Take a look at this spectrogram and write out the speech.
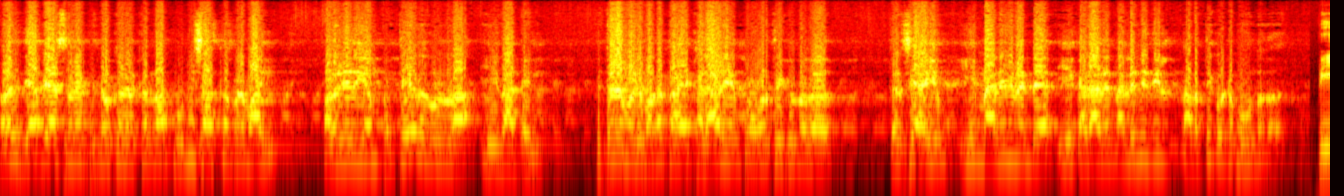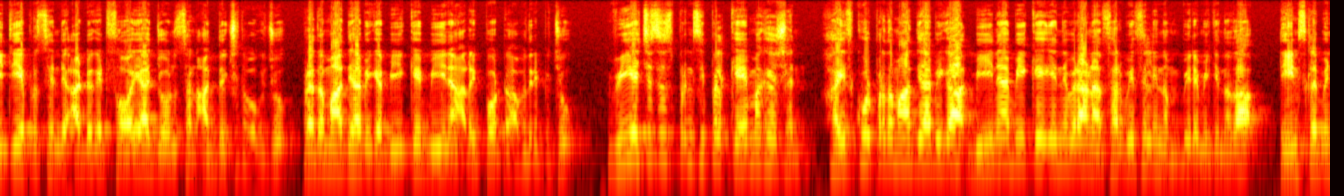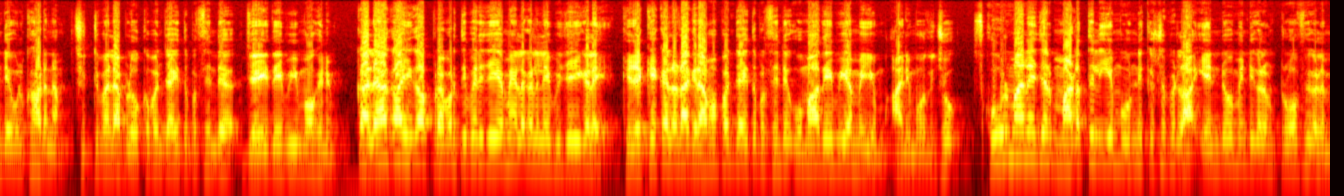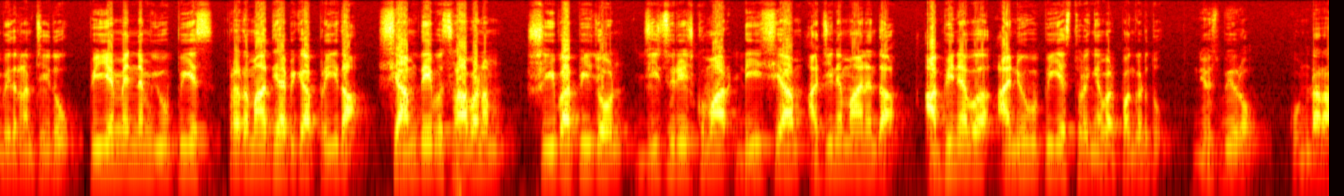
വളരെ വിദ്യാഭ്യാസപരമായി പിന്നോക്കം നിൽക്കുന്ന ഭൂമിശാസ്ത്രപരമായി വളരെയധികം പ്രത്യേകതകളുള്ള ഈ നാട്ടിൽ ഇത്തരമൊരു മഹത്തായ കലാലയം പ്രവർത്തിക്കുന്നത് തീർച്ചയായും ഈ മാനേജ്മെന്റ് ഈ കലാലയം നല്ല രീതിയിൽ നടത്തിക്കൊണ്ടു പോകുന്നത്. P T A president advocate Soya Johnson അധ്യക്ഷത വഹിച്ചു. പ്രഥമാധ്യാപിക ബി കെ ബീന റിപ്പോർട്ട് അവതരിപ്പിച്ചു. V H S S principal K Maheshan high school പ്രഥമാധ്യാപിക Beena B K എന്നിവരാണ് സർവീസിൽ നിന്നും വിരമിക്കുന്നത്. ടീൻസ് ക്ലബിന്റെ ഉദ്ഘാടനം ചുറ്റുമല ബ്ലോക്ക് പഞ്ചായത്ത് പ്രസിഡന്റ് ജയദേവി മോഹനും കലാകായിക പ്രവൃത്തി പരിചയ മേളകളിലെ വിജയികളെ കിഴക്കേ കല്ലട ഗ്രാമപഞ്ചായത്ത് പ്രസിഡന്റ് ഉമാദേവി അമ്മയും അനുമോദിച്ചു. School manager Madathil M Unnikrishnapillai എൻഡോമെന്റുകളും ട്രോഫികളും വിതരണം ചെയ്തു. P M N M U P S പ്രഥമാധ്യാപിക Preetha Shyamdev Sravanam Sheeba P John G Suresh Kumar D Shyam Ajinamananda Abhinav Anoop P S തുടങ്ങിയവർ പങ്കെടുത്തു. News bureau Kundara.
